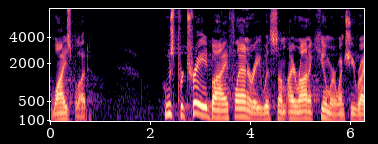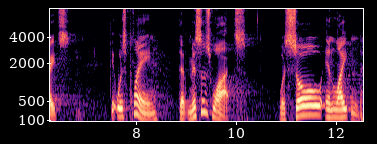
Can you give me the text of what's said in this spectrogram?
Wise Blood who's portrayed by Flannery with some ironic humor when she writes It was plain that Mrs. Watts was so enlightened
